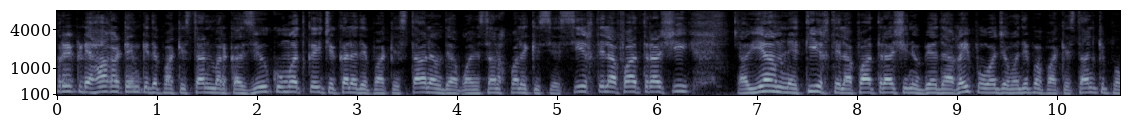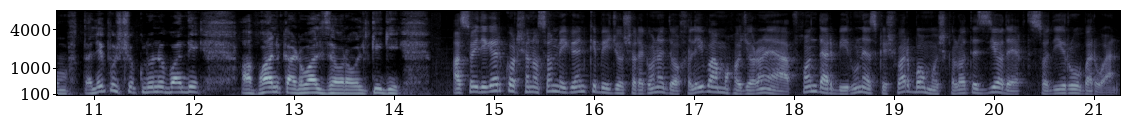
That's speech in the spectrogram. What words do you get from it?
پریکړې هغه ټیم کې د پاکستان مرکزی حکومت کوي چې کله د پاکستان او د افغانستان خپل کې سیاسي اختلافات راشي او یا امنیتي اختلافات راشي نو بیا د غي په وجه باندې په پاکستان کې په مختلفو شکلونو باندې افغان کډوال زورول کیږي. از سوی دیگر کارشناسان میگویند که بیجا شدگان داخلی و مهاجران افغان در بیرون از کشور با مشکلات زیاد اقتصادی روبروند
